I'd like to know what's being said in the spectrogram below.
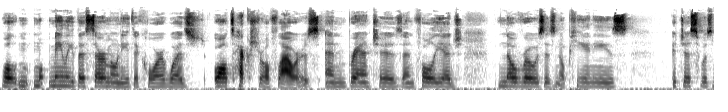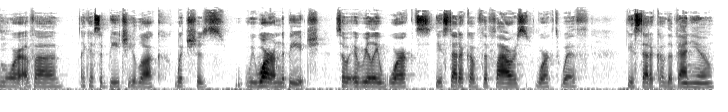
well, m- mainly the ceremony decor was all textural flowers and branches and foliage, no roses, no peonies. It just was more of a, I guess, a beachy look, which is, we were on the beach. So it really worked. The aesthetic of the flowers worked with the aesthetic of the venue.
